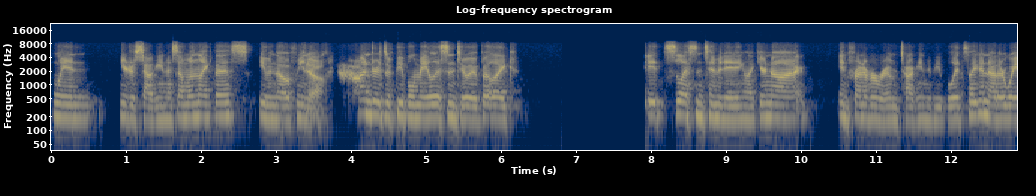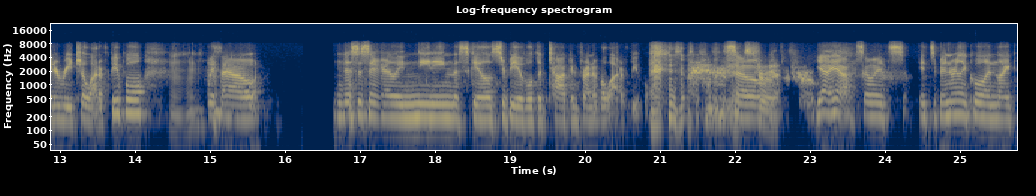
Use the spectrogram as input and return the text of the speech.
when you're just talking to someone like this, even though, if you know, yeah. hundreds of people may listen to it, but like, it's less intimidating. Like, you're not in front of a room talking to people. It's like another way to reach a lot of people mm-hmm. without necessarily needing the skills to be able to talk in front of a lot of people. so yeah, yeah. So it's it's been really cool and like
